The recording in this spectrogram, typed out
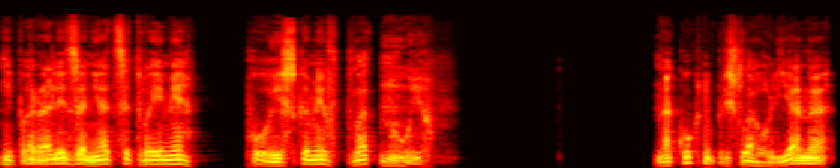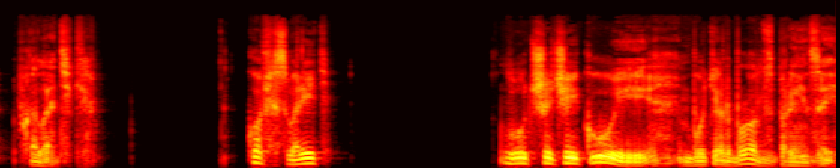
Не пора ли заняться твоими поисками вплотную? На кухню пришла Ульяна в халатике. Кофе сварить? Лучше чайку и бутерброд с брынзой.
